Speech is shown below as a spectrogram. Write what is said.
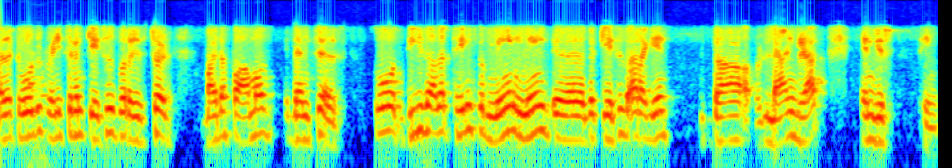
as I told you, 27 cases were registered by the farmers themselves. So these are the things. The main main uh, the cases are against the land grab in this thing.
